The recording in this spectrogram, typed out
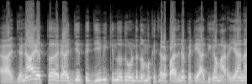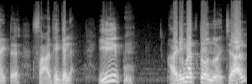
ആ, ജനായത്ത രാജ്യത്ത് ജീവിക്കുന്നത് കൊണ്ട് നമുക്ക് ചിലപ്പോൾ അതിനെപ്പറ്റി അധികം അറിയാനായിട്ട് സാധിക്കില്ല. ഈ അടിമത്വം എന്ന് വെച്ചാൽ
